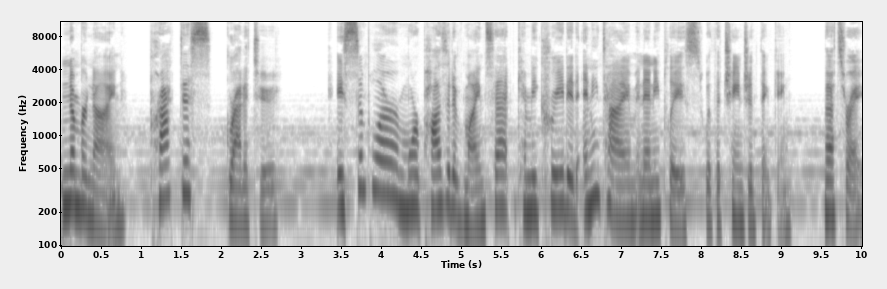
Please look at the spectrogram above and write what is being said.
Number nine, practice gratitude. A simpler, more positive mindset can be created anytime in any place with a change in thinking. That's right.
